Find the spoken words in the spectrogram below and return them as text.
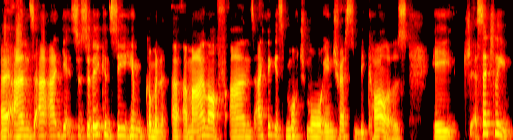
and uh, and yeah, so, so they can see him coming a, a mile off and i think it's much more interesting because he essentially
